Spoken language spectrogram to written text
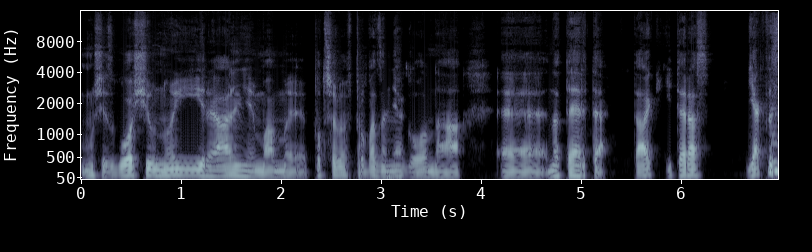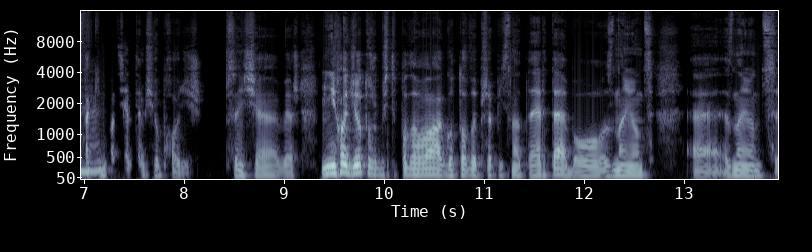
on się zgłosił, no i realnie mamy potrzebę wprowadzenia go na, e, na TRT, tak? I teraz jak ty mhm. z takim pacjentem się obchodzisz? W sensie, wiesz, mi nie chodzi o to, żebyś ty podawała gotowy przepis na TRT, bo znając, e, znając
